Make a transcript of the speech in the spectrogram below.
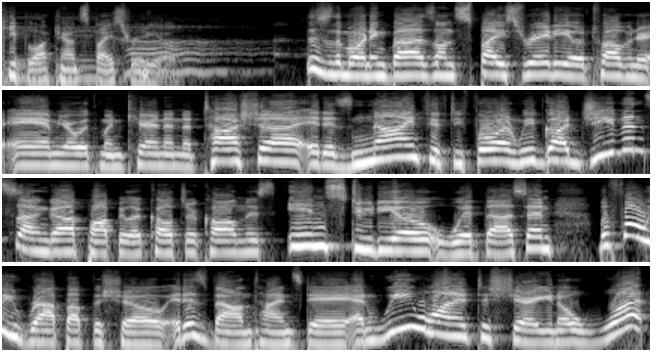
Keep locking on Spice Radio. This is the Morning Buzz on Spice Radio, 1200 AM. You're with Mankiran and Natasha. It is 9.54, and we've got Jeevan Sangha, popular culture columnist, in studio with us. And before we wrap up the show, it is Valentine's Day, and we wanted to share, you know, what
